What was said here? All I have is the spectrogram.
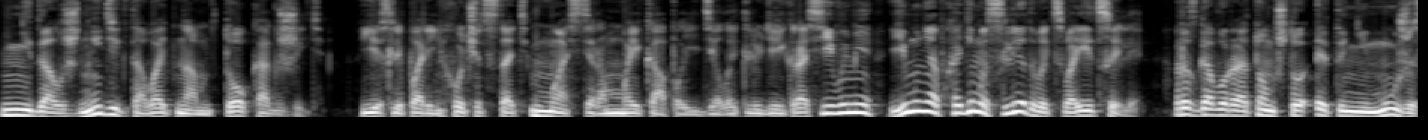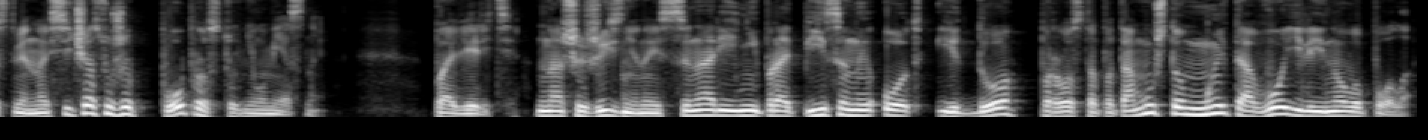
не должны диктовать нам то, как жить. Если парень хочет стать мастером мейкапа и делать людей красивыми, ему необходимо следовать своей цели. Разговоры о том, что это не мужественно, сейчас уже попросту неуместны. Поверьте, наши жизненные сценарии не прописаны от и до просто потому, что мы того или иного пола.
